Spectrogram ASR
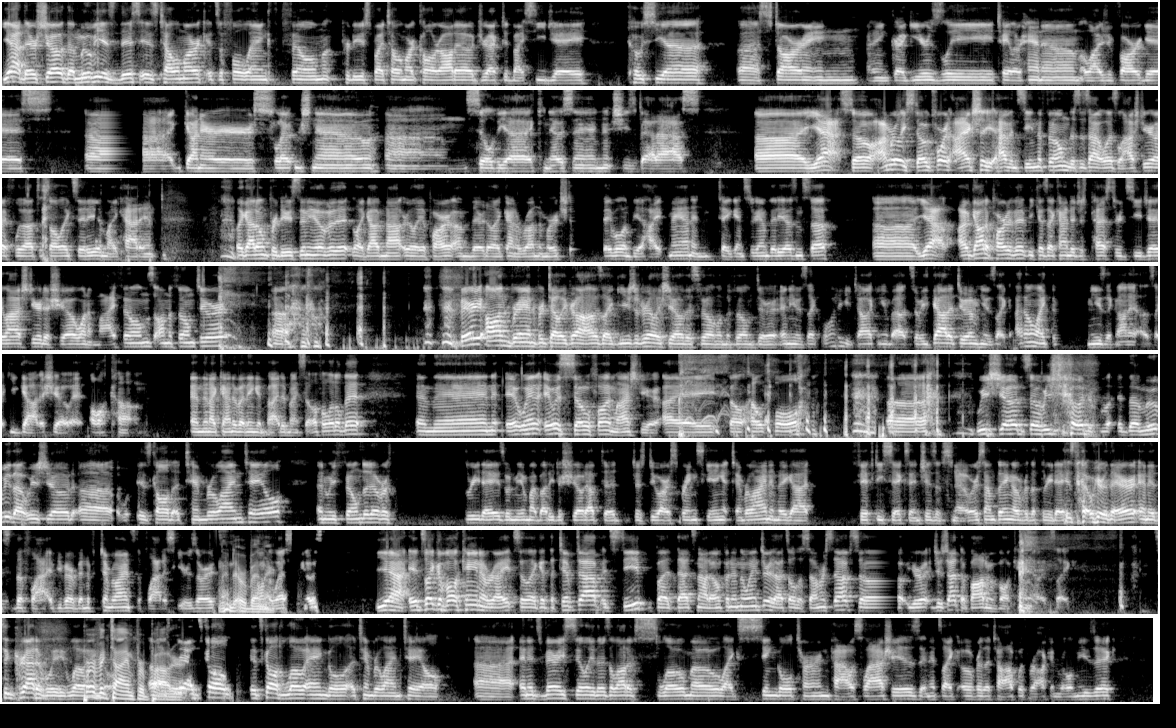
yeah, their show, the movie is This Is Telemark. It's a full length film produced by Telemark Colorado, directed by CJ Kosia, uh, starring, I think, Greg Yearsley, Taylor Hannum, Elijah Vargas, uh, uh, Gunnar Slotenschno, um, Sylvia Kinosin. She's badass. Uh, yeah, so I'm really stoked for it. I actually haven't seen the film. This is how it was last year. I flew out to Salt Lake City and like hadn't, like, I don't produce any of it. Like, I'm not really a part. I'm there to like kind of run the merch table and be a hype man and take Instagram videos and stuff. Uh, yeah, I got a part of it because I kind of just pestered CJ last year to show one of my films on the film tour. Uh, very on brand for TeleCraw. I was like, you should really show this film on the film tour. And he was like, what are you talking about? So he got it to him. He was like, I don't like the music on it. I was like, you got to show it. I'll come. And then I kind of, I think, invited myself a little bit. And then it went, it was so fun last year. I felt helpful. uh, we showed, so we showed the movie that we showed uh, is called A Timberline Tale. And we filmed it over three days when me and my buddy just showed up to just do our spring skiing at Timberline and they got 56 inches of snow or something over the three days that we were there. And it's the flat, if you've ever been to Timberline, it's the flattest ski resort I've never been on there. the West Coast. Yeah, it's like a volcano, right? So like at the tip top, it's steep, but that's not open in the winter. That's all the summer stuff. So you're just at the bottom of a volcano. It's like it's incredibly low. Perfect angle. time for Um, so powder. yeah, it's called it's called low angle a timberline tail, uh, and it's very silly. There's a lot of slow mo like single turn pow slashes, and it's like over the top with rock and roll music.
